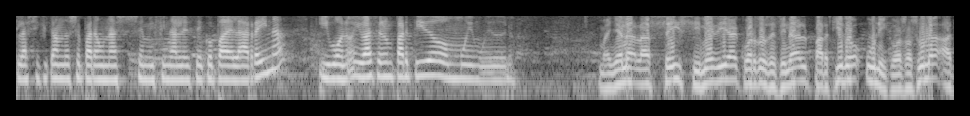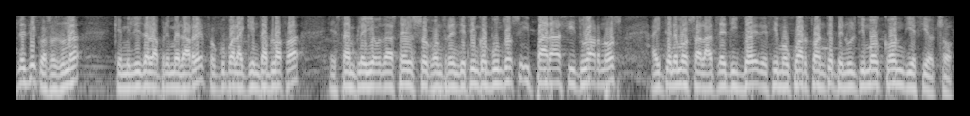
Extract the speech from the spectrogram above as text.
clasificándose para unas semifinales de Copa de la Reina. Y bueno, iba a ser un partido muy, muy duro. Mañana a las seis y media, cuartos de final, partido único. Osasuna, Atlético Osasuna, que milita en la primera red, ocupa la quinta plaza, está en playoff de ascenso con 35 puntos y para situarnos, ahí tenemos al Athletic B, decimocuarto ante penúltimo con 18.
